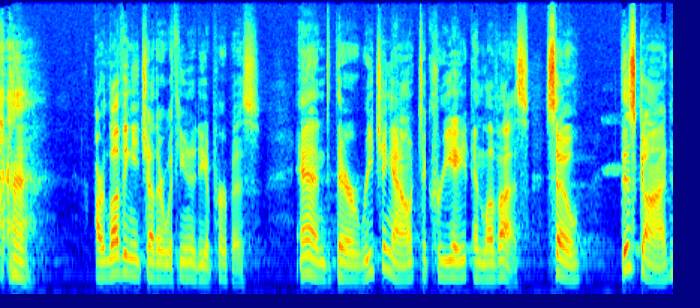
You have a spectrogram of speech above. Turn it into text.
are loving each other with unity of purpose, and they're reaching out to create and love us. So, this God,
